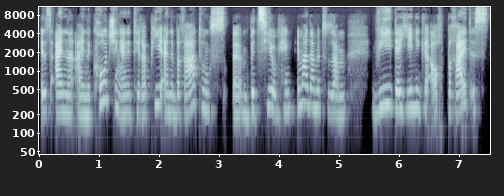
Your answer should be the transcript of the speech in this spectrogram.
Es ist eine, eine Coaching, eine Therapie, eine Beratungsbeziehung, ähm, hängt immer damit zusammen, wie derjenige auch bereit ist,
